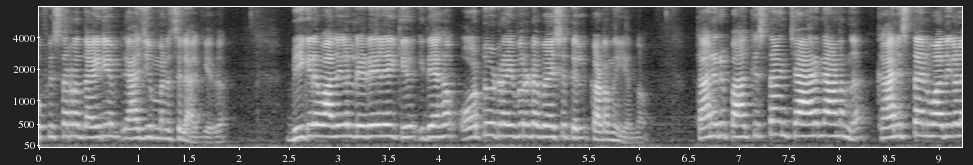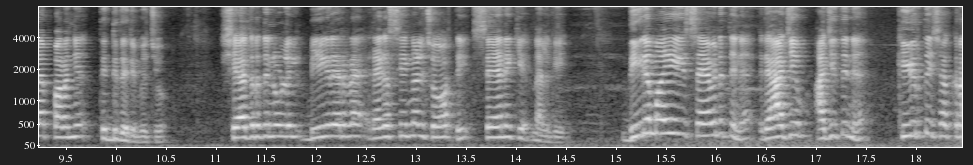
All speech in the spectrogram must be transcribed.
ഓഫീസറുടെ ധൈര്യം രാജ്യം മനസ്സിലാക്കിയത്. ഭീകരവാദികളുടെ ഇടയിലേക്ക് ഇദ്ദേഹം ഓട്ടോ ഡ്രൈവറുടെ വേഷത്തിൽ കടന്നു ചെന്നു. താനൊരു പാകിസ്ഥാൻ ചാരനാണെന്ന് ഖാലിസ്ഥാൻവാദികളെ പറഞ്ഞ് തെറ്റിദ്ധരിപ്പിച്ചു. ക്ഷേത്രത്തിനുള്ളിൽ ഭീകരരുടെ രഹസ്യങ്ങൾ ചോർത്തി സേനയ്ക്ക് നൽകി. ധീരമായ ഈ സേവനത്തിന് രാജ്യം അജിത്തിന് കീർത്തി ചക്ര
